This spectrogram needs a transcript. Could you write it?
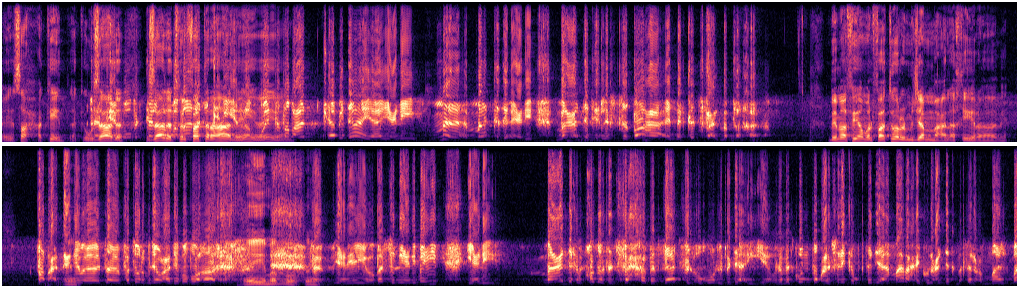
أي صح أكيد. وزادت زادت في الفترة هذه. أيوه أيوه. طبعا كبداية يعني ما ما يعني ما عندك الاستطاعة إنك تدفع المبلغ هذا. بما فيهم الفاتورة المجمعة الأخيرة هذه. طبعا يعني الفاتورة المجمعة دي موضوع آخر. اي مضبوط إيه. يعني أيوه بس يعني ما هي يعني ما عندك القدرة تدفعها بالذات في الأمور البدائية. ولما تكون طبعا شركة مبتدئة ما راح يكون عندك مثلا عمال ما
